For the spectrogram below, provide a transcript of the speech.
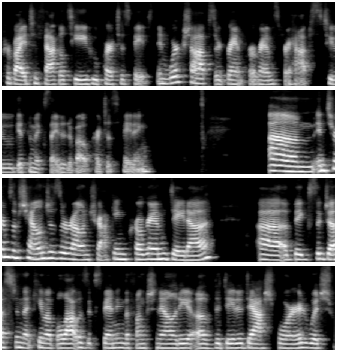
provide to faculty who participate in workshops or grant programs, perhaps to get them excited about participating. Um, in terms of challenges around tracking program data, uh, a big suggestion that came up a lot was expanding the functionality of the data dashboard, which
